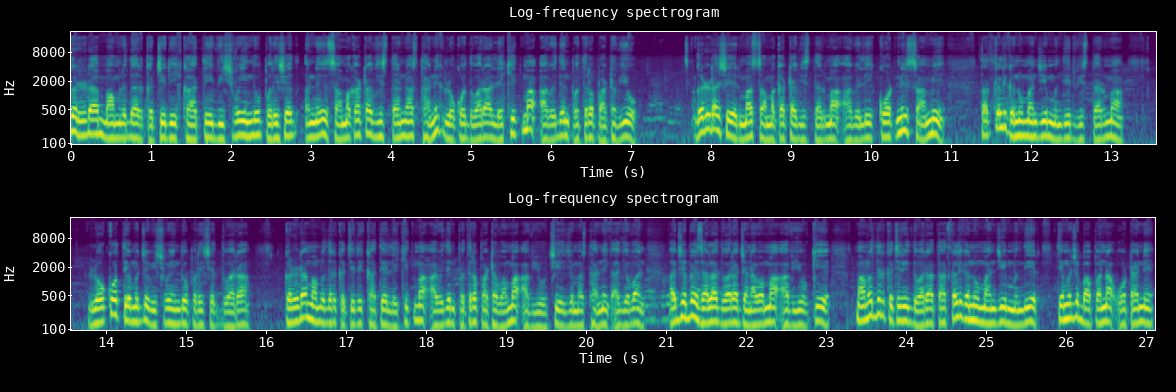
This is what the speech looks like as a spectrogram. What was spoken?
ગરડા મામલતદાર કચેરી ખાતે વિશ્વ હિન્દુ પરિષદ અને સામાકાંઠા વિસ્તારના સ્થાનિક લોકો દ્વારા લેખિતમાં આવેદનપત્ર પાઠવ્યું. ગરડા શહેરમાં સામાકાંઠા વિસ્તારમાં આવેલી કોર્ટની સામે તાત્કાલિક હનુમાનજી મંદિર વિસ્તારમાં લોકો તેમજ વિશ્વ હિન્દુ પરિષદ દ્વારા ગરડા મામલતદાર કચેરી ખાતે લેખિતમાં આવેદનપત્ર પાઠવવામાં આવ્યું છે, જેમાં સ્થાનિક આગેવાન અજયભાઈ ઝાલા દ્વારા જણાવવામાં આવ્યું કે, મામલતદાર કચેરી દ્વારા તાત્કાલિક હનુમાનજી મંદિર તેમજ બાપાના ઓટાને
